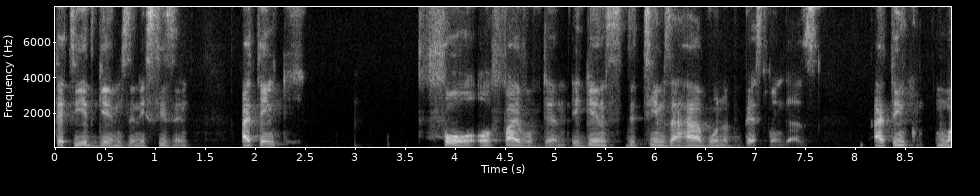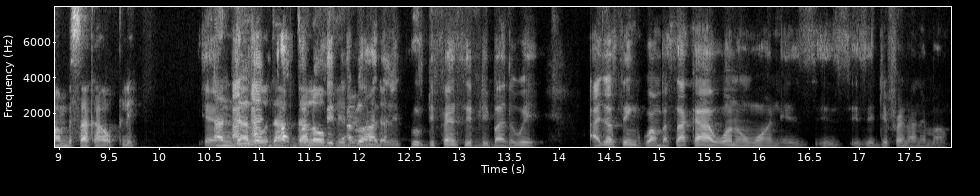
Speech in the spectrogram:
38 games in a season. I think four or five of them against the teams that have one of the best wingers. I think Wan-Bissaka will play. Yeah, and, and, Dalot, and Dalot, Dalot, Dalot hasn't improved defensively, by the way. I just think Wan-Bissaka one on one is is is a different animal.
